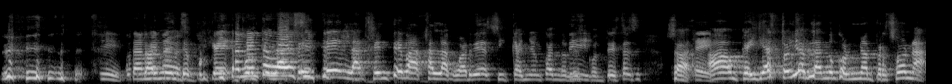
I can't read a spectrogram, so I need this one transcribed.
Sí, también Totalmente, es- porque, y también porque te voy a la, decir gente, la gente baja la guardia así cañón cuando Sí. les contestas. O sea, Sí. ah, ok, ya estoy hablando con una persona.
